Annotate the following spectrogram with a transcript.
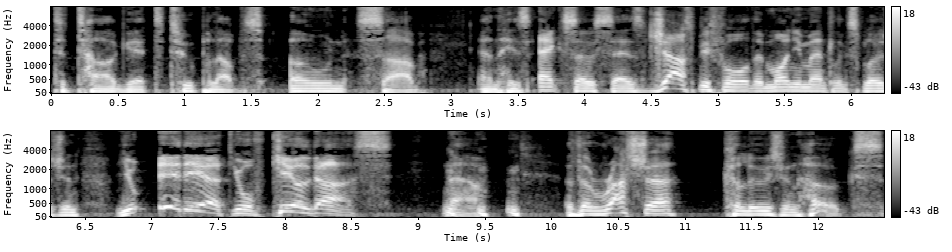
to target Tupolev's own sub. And his exo says, just before the monumental explosion, You idiot, you've killed us. Now, the Russia collusion hoax,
